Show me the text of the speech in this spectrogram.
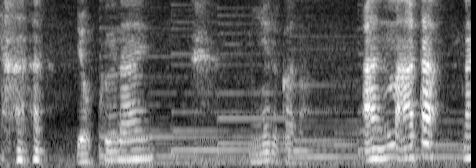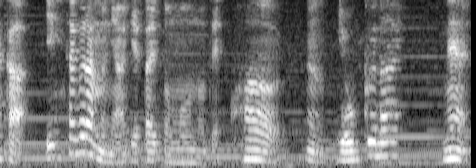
よくない？見えるかな？あまたなんかインスタグラムに上げたいと思うので。はうん。いよくない？ね。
